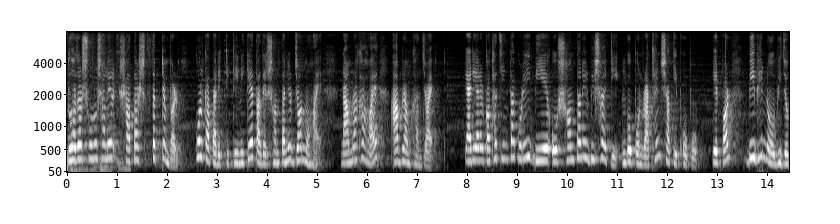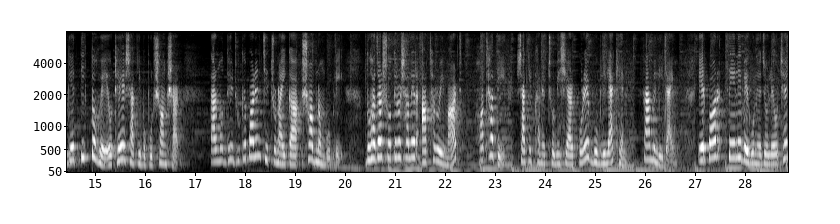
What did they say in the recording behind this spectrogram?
দু হাজার ষোলো সালের সাতাশ সেপ্টেম্বর কলকাতার একটি ক্লিনিকে তাদের সন্তানের জন্ম হয়। নাম রাখা হয় আবরাম খান জয়। ক্যারিয়ারের কথা চিন্তা করেই বিয়ে ও সন্তানের বিষয়টি গোপন রাখেন সাকিব অপু। এরপর বিভিন্ন অভিযোগে তিক্ত হয়ে ওঠে সাকিব অপুর সংসার। তার মধ্যে ঢুকে পড়েন চিত্রনায়িকা শবনম বুবলি। দু হাজার সতেরো সালের আঠারোই মার্চ হঠাৎই শাকিব খানের ছবি শেয়ার করে বুবলি লেখেন, ফ্যামিলি টাইম। এরপর তেলে বেগুনে জ্বলে ওঠেন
